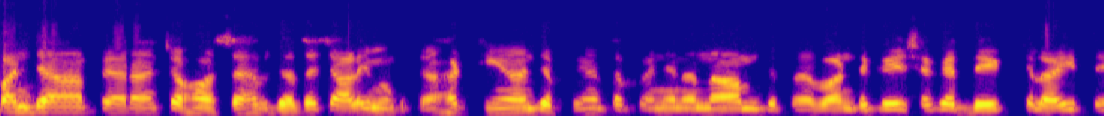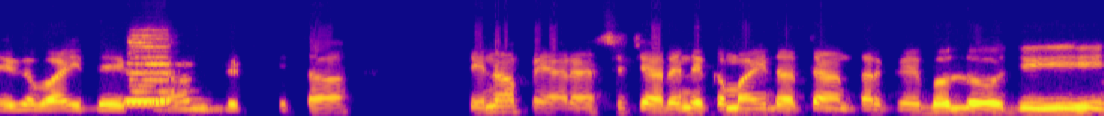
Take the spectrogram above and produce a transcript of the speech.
ਪੰਜਾਂ ਪਿਆਰਾਂ ਚੋਂ ਸਾਹਿਬਜ਼ਾਦੇ 40 ਮੁਕਤਿਆਂ ਹੱਟੀਆਂ ਜਪੀਆਂ ਤਪੀਆਂ ਨਾਮ ਜਪਿਆ ਵੰਡ ਕੇ ਸ਼ਗਤ ਦੇਖ ਚਲਾਈ ਤੇ ਗਵਾਈ ਦੇਖ ਕੇ ਅੰਮ੍ਰਿਤ ਕੀਤਾ। ਤਿਨਾਂ ਪਿਆਰਿਆਂ ਸਚਾਰਿਆਂ ਦੇ ਕਮਾਈ ਦਾ ਧਿਆਨ ਕਰਕੇ ਬੋਲੋ ਜੀ।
